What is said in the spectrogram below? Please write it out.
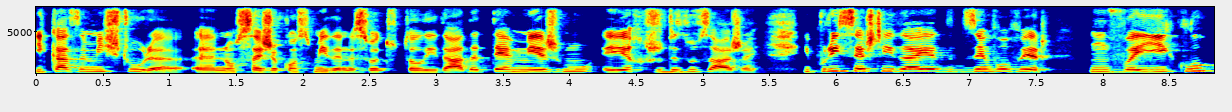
E caso a mistura uh, não seja consumida na sua totalidade, até mesmo a erros de dosagem. E por isso esta ideia de desenvolver um veículo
